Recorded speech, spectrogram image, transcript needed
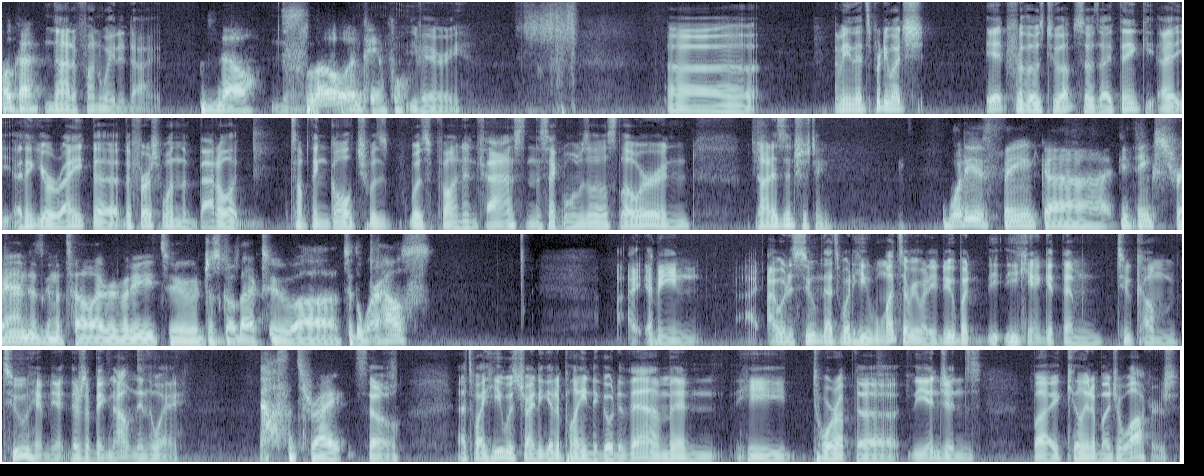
okay. not a fun way to die No, slow and painful. Very. Uh, I mean that's pretty much it for those two episodes. I think I I think you're right. the The first one, the battle at something Gulch, was was fun and fast, and the second one was a little slower and not as interesting. What do you think? Uh, do you think Strand is going to tell everybody to just go back to uh, to the warehouse? I, I mean. I, I would assume that's what he wants everybody to do, but he, he can't get them to come to him yet. There's a big mountain in the way. That's right. So that's why he was trying to get a plane to go to them, and he tore up the the engines by killing a bunch of walkers.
